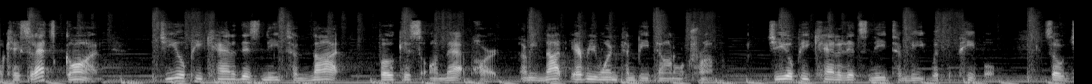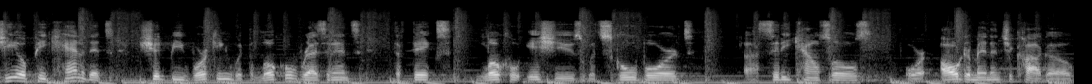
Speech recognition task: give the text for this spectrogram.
Okay, so that's gone. GOP candidates need to not focus on that part. I mean, not everyone can be Donald Trump. GOP candidates need to meet with the people. So, GOP candidates should be working with the local residents to fix local issues with school boards, uh, city councils, or aldermen in Chicago,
